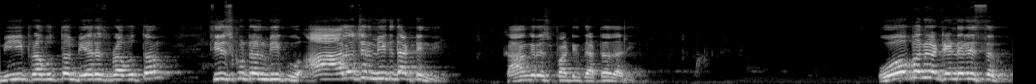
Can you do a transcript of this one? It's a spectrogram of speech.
మీ ప్రభుత్వం బీఆర్ఎస్ ప్రభుత్వం తీసుకుంటాను మీకు ఆ ఆలోచన మీకు దట్టింది. కాంగ్రెస్ పార్టీకి దట్టదు అది. ఓపెన్గా టెండర్ ఇస్తారు.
